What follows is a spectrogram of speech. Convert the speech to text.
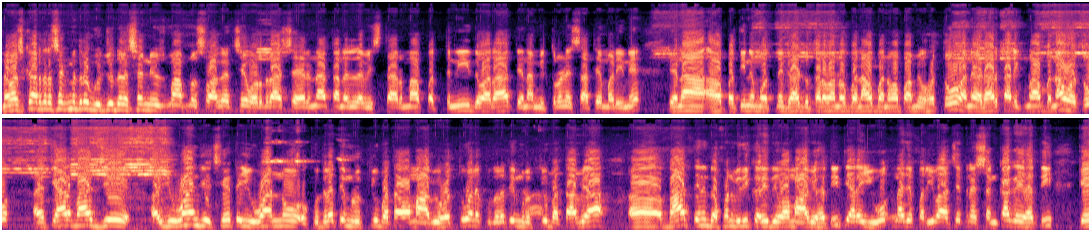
નમસ્કાર દર્શક મિત્રો ગુજુ દર્શન ન્યૂઝમાં આપનું સ્વાગત છે. વડોદરા શહેરના તાનલા વિસ્તારમાં પત્ની દ્વારા તેના મિત્રોને સાથે મળીને તેના પતિને મોતને ઘાટ ઉતારવાનો બનાવ બનવા પામ્યો હતો અને અઢાર તારીખનો આ બનાવ હતો અને ત્યારબાદ જે યુવાન જે છે તે યુવાનનું કુદરતી મૃત્યુ બતાવવામાં આવ્યું હતું અને કુદરતી મૃત્યુ બતાવ્યા બાદ તેની દફનવિધિ કરી દેવામાં આવી હતી. ત્યારે યુવકના જે પરિવાર છે તેને શંકા ગઈ હતી કે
